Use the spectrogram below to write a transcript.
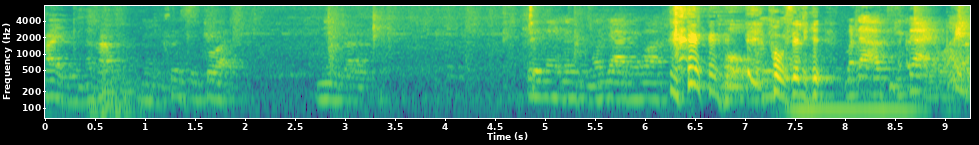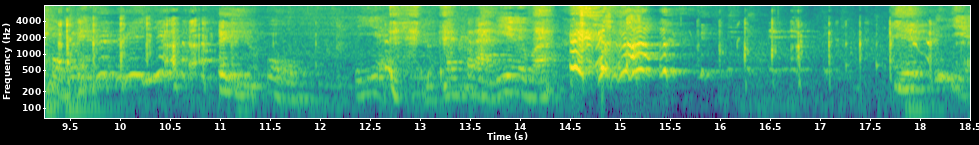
ค่ายอื่นนะครับนี่เครื่องสุดยอดนี่ก็เคยในเรื่องหัวยาเนี่ยว่าผงสิริมันได้เอาทิ้งได้เหรอวะไอ้ผมเนี่ยโอ้โหไอ้ เหี้ยมันขนาดนี้เลยวะไอ้เหี้ย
